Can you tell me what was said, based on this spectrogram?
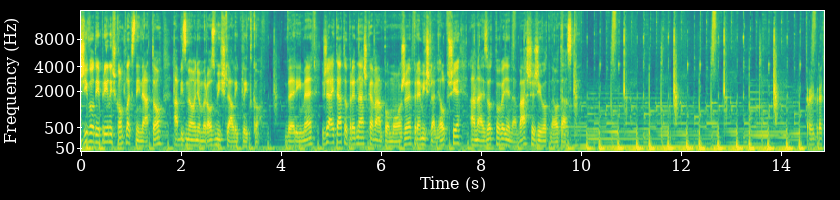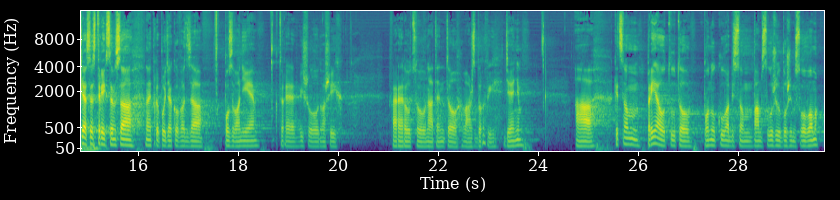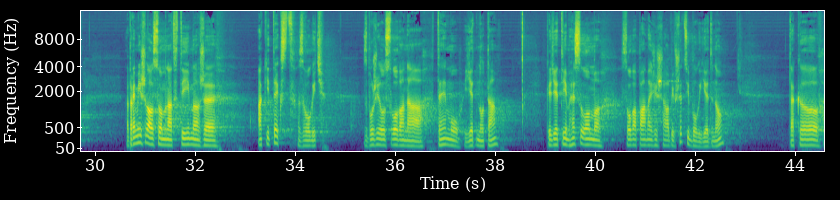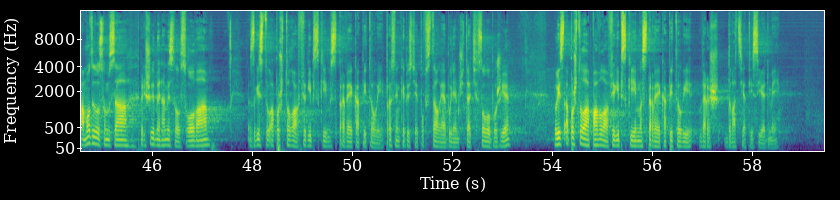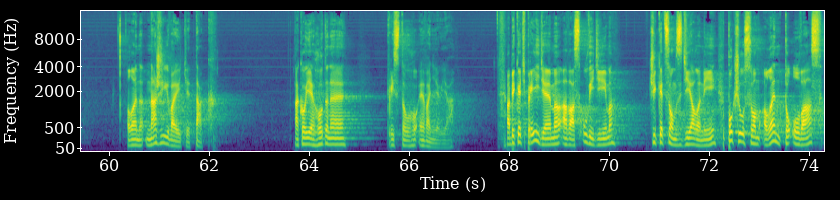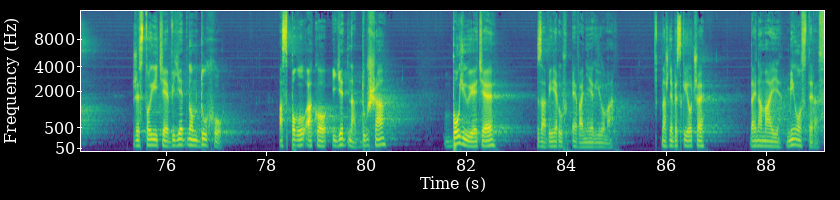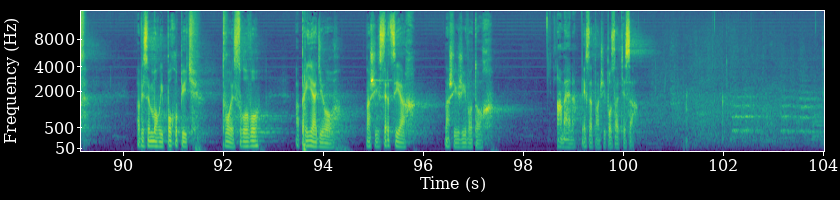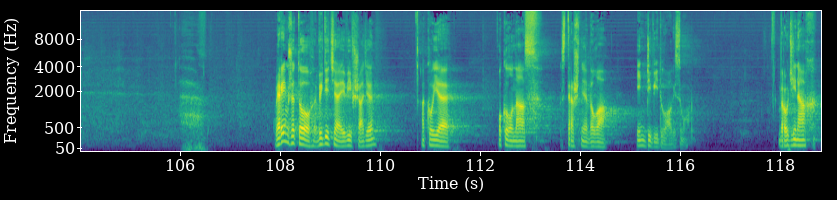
Život je príliš komplexný na to, aby sme o ňom rozmýšľali plitko. Veríme, že aj táto prednáška vám pomôže premyšľať hĺbšie a nájsť odpovede na vaše životné otázky. Drahí bratia a sestry, chcem sa najprv poďakovať za pozvanie, ktoré vyšlo od vašich farárovcov na tento váš zborový deň. A keď som prijal túto ponuku, aby som vám slúžil Božím slovom, a premýšľal som nad tým, že aký text zvoliť z Božieho slova na tému jednota, keď je tým heslom slova pána Ježiša, aby všetci boli jedno, tak e, a modlil som sa, prišli mi na mysl slova z listu Apoštola Filipským z prvej kapitoly. Prosím, keby ste povstali, ja budem čítať slovo Božie. List Apoštola Pavla Filipským z prvej kapitoly, verš 27. Len nažívajte tak, ako je hodné Kristovho evanielia. Aby keď prídem a vás uvidím, či keď som vzdialený, počul som len to o vás, že stojíte v jednom duchu a spolu ako jedna duša bojujete za vieru v Evangeliuma. Náš nebeský oče, daj nám aj milosť teraz, aby sme mohli pochopiť Tvoje slovo a prijať ho v našich srdciach, v našich životoch. Amen. Nech sa páči, posaďte sa. Verím, že to vidíte aj vy všade, ako je okolo nás strašne veľa individualizmu. V rodinách,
